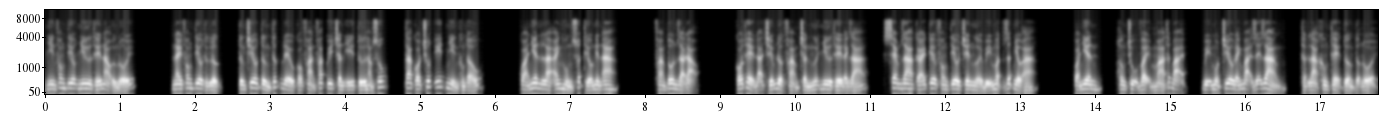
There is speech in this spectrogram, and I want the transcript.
Nhìn phong tiêu như thế nào ứng đối? Nay phong tiêu thực lực, từng chiêu từng thức đều có phản phát quy chân ý tứ hàm xúc, ta có chút ít nhìn không thấu. Quả nhiên là anh hùng xuất thiếu niên a. Phàm tôn giả đạo, có thể đã chiếm được phàm trần ngươi như thế đánh giá, xem ra cái kia phong tiêu trên người bí mật rất nhiều a. Quả nhiên, hồng trụ vậy mà thất bại, bị một chiêu đánh bại dễ dàng, thật là không thể tưởng tượng nổi.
